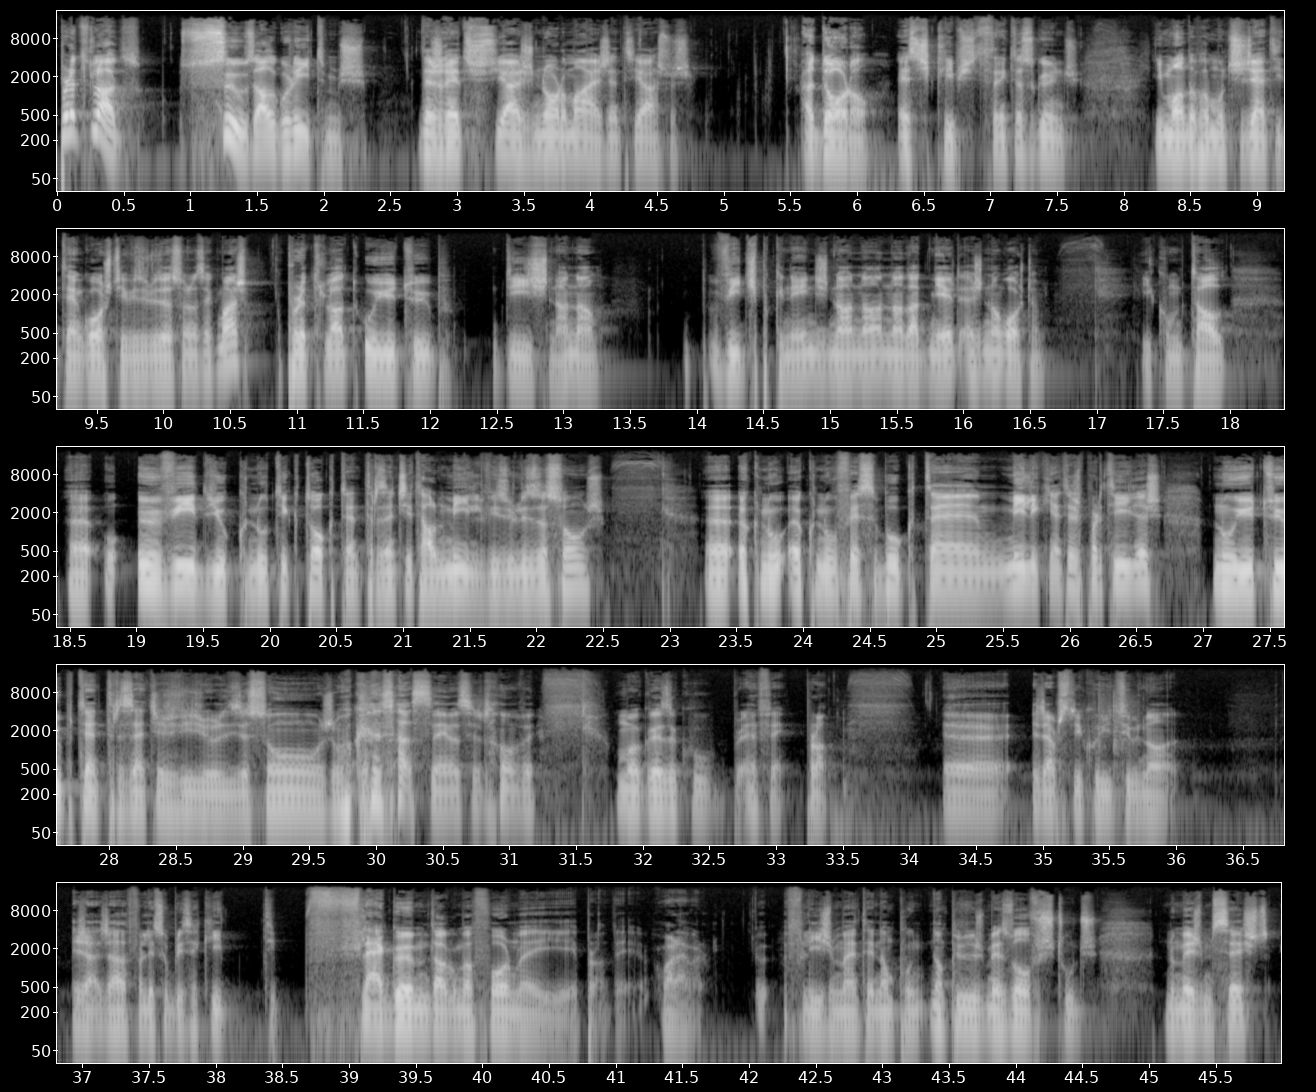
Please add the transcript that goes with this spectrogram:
por outro lado, se os algoritmos das redes sociais normais, entre aspas, adoram esses clipes de 30 segundos e mandam para muita gente e tem gosto e visualização, não sei o que mais, por outro lado, o YouTube diz: não, não, vídeos pequeninos, não, não, não dá dinheiro, a gente não gosta. E como tal, uh, um vídeo que no TikTok tem 300 e tal mil visualizações, a, que no, a que no Facebook tem 1500 partilhas, no YouTube tem 300 visualizações, uma coisa assim, vocês estão a ver uma coisa que, enfim, pronto. uh, já percebi que o YouTube não. Já, já falei sobre isso aqui, tipo, flagou-me de alguma forma e pronto, é, whatever. Felizmente eu não, ponho, não os meus ovos todos no mesmo cesto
